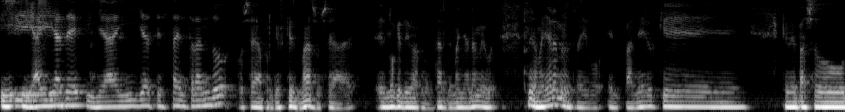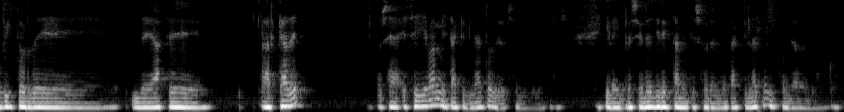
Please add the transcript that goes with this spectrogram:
Y, Sí. y ahí ya te, y ahí ya te está entrando, o sea, porque es que es más, o sea, es lo que te iba a comentar, que mañana me mira, mañana me lo traigo. El panel que, que me pasó Víctor de, de hace arcade, o sea, ese lleva metacrilato de 8 milímetros. Y la impresión es directamente sobre el metacrilato y fondeado en blanco.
